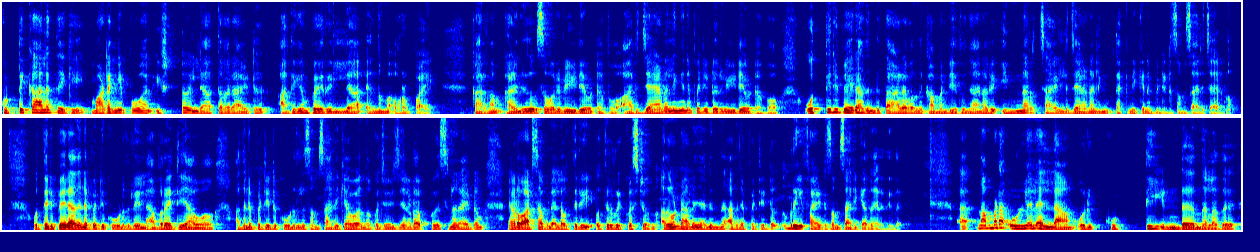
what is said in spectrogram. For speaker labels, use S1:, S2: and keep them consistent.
S1: കുട്ടിക്കാലത്തേക്ക് മടങ്ങിപ്പോവാൻ ഇഷ്ടമില്ലാത്തവരായിട്ട് അധികം പേരില്ല എന്ന് ഉറപ്പായി. കാരണം കഴിഞ്ഞ ദിവസം ഒരു വീഡിയോ ഇട്ടപ്പോൾ ആ ഒരു ജേണലിങ്ങിനെ പറ്റിയിട്ടൊരു വീഡിയോ ഇട്ടപ്പോൾ ഒത്തിരി പേര് അതിന്റെ താഴെ വന്ന് കമന്റ് ചെയ്തു. ഞാനൊരു ഇന്നർ ചൈൽഡ് ജേണലിംഗ് ടെക്നിക്കിനെ പറ്റിയിട്ട് സംസാരിച്ചായിരുന്നു. ഒത്തിരി പേര് അതിനെപ്പറ്റി കൂടുതൽ ഇലാബറേറ്റ് ചെയ്യാവോ അതിനെ പറ്റിയിട്ട് കൂടുതൽ സംസാരിക്കാവോ എന്നൊക്കെ ചോദിച്ച് ഞങ്ങളുടെ പേഴ്സണലായിട്ടും ഞങ്ങളുടെ വാട്സാപ്പിലെല്ലാം ഒത്തിരി ഒത്തിരി റിക്വസ്റ്റ് വന്നു. അതുകൊണ്ടാണ് ഞാൻ ഇന്ന് അതിനെ പറ്റിയിട്ട് ഒന്ന് ബ്രീഫായിട്ട് സംസാരിക്കാമെന്ന് കരുതിയത്. നമ്മുടെ ഉള്ളിലെല്ലാം ഒരു കുട്ടി ഉണ്ട് എന്നുള്ളത്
